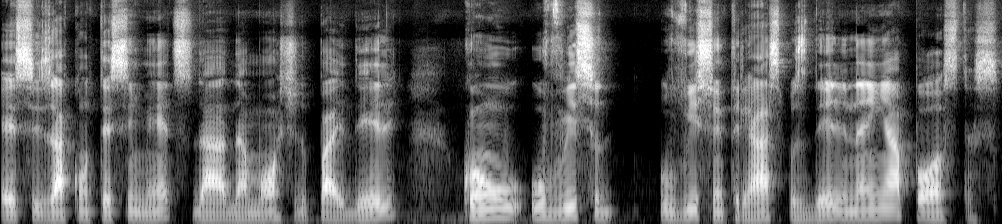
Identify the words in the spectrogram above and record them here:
esses acontecimentos da, da morte do pai dele com o, o vício o vício, entre aspas, dele né, em apostas.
